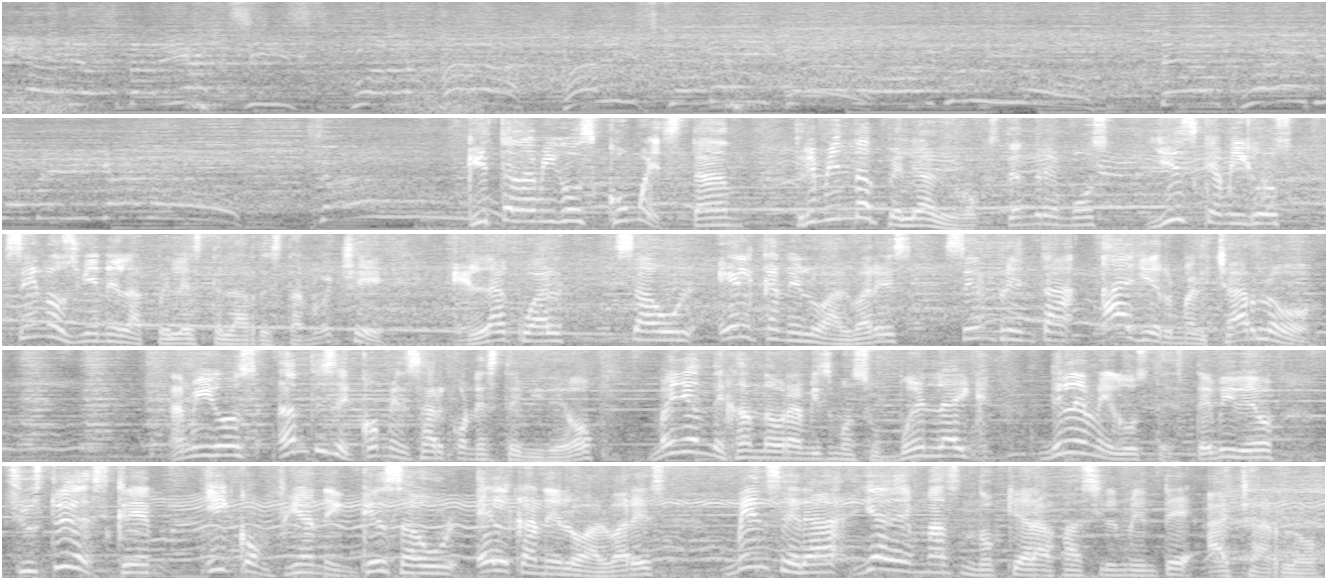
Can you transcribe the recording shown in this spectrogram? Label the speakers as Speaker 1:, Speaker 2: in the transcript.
Speaker 1: de los Jalisco, México, orgullo del pueblo mexicano.
Speaker 2: ¿Qué tal amigos? ¿Cómo están? Tremenda pelea de box tendremos y es que amigos, se nos viene la pelea estelar de esta noche, en la cual Saúl El Canelo Álvarez se enfrenta a Yermal Charlo. Amigos, antes de comenzar con este video, vayan dejando ahora mismo su buen like, denle me gusta a este video si ustedes creen y confían en que Saúl El Canelo Álvarez vencerá y además noqueará fácilmente a Charlo.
